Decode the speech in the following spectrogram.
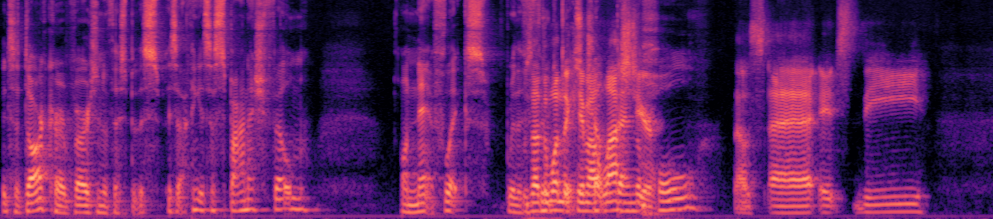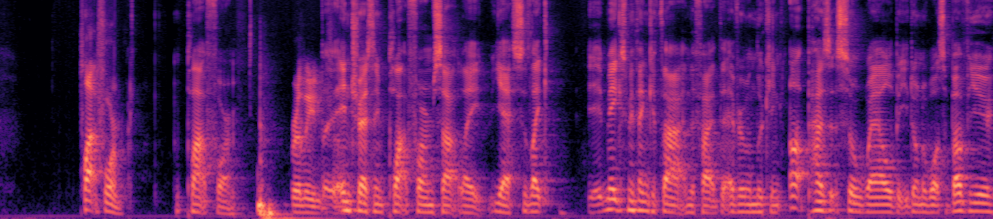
it's a darker version of this, but this is I think it's a Spanish film on Netflix where the Was that the one that came out last year? That was. Uh. It's the platform. platform. Brilliant. Film. interesting platform satellite. Yeah, so like it makes me think of that and the fact that everyone looking up has it so well, but you don't know what's above you.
